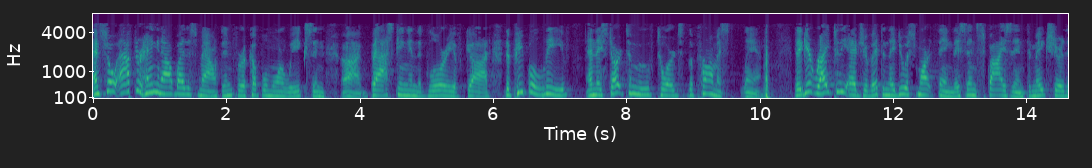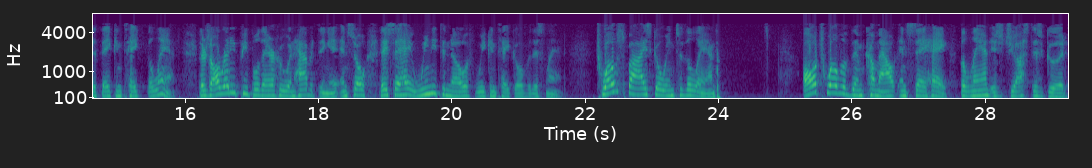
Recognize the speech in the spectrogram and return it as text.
And so after hanging out by this mountain for a couple more weeks and uh, basking in the glory of God, the people leave and they start to move towards the promised land. They get right to the edge of it and they do a smart thing. They send spies in to make sure that they can take the land. There's already people there who are inhabiting it, and so they say, hey, we need to know if we can take over this land. Twelve spies go into the land. All twelve of them come out and say, hey, the land is just as good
